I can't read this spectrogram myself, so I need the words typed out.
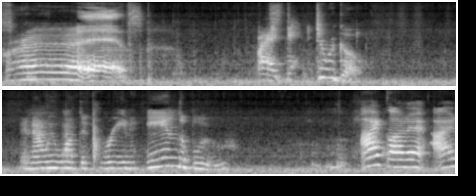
Press. Right, there we go. And now we want the green and the blue. I got it. I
